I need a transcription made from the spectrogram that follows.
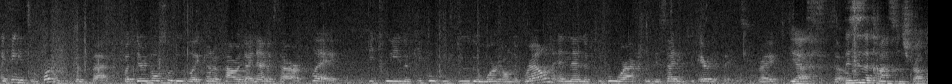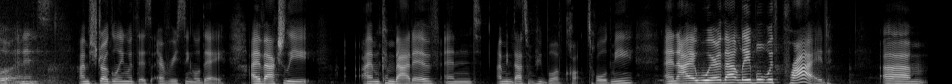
I think it's important to push back, but there's also those like kind of power dynamics that are at play between the people who do the work on the ground and then the people who are actually deciding to air the things, right? Yes. So- This is a constant struggle, and it's I'm struggling with this every single day. I've actually I'm combative, and I mean that's what people have ca- told me, and I wear that label with pride. Um,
